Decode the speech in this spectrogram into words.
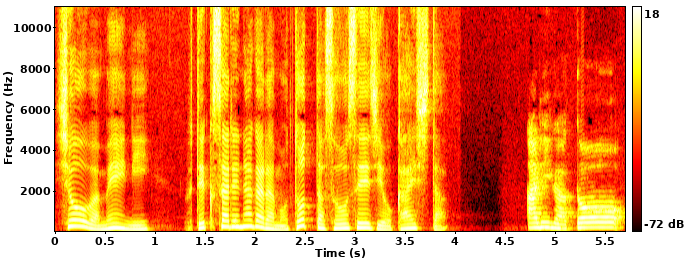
章はメイにふてくされながらも取ったソーセージを返した。ありがとう。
